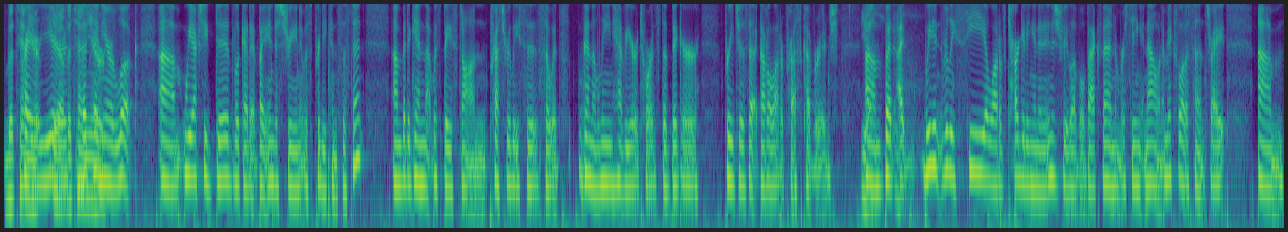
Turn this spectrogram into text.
The 10 prior year, years, yeah, the 10, year, year look, um, we actually did look at it by industry and it was pretty consistent. Um, but again, that was based on press releases, so it's going to lean heavier towards the bigger breaches that got a lot of press coverage. Um, Yes. but I, we didn't really see a lot of targeting at an industry level back then, and we're seeing it now, and it makes a lot of sense, right? Um,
